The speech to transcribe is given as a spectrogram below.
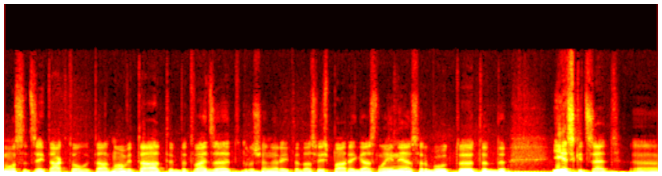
nosacītu aktualitāti, novitāti, bet vajadzētu droši vien arī tādās vispārīgās līnijās varbūt eh, ieskicēt, eh,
